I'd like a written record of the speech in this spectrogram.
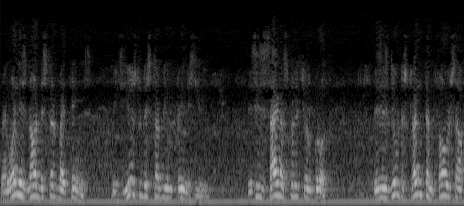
When one is not disturbed by things which used to disturb him previously, this is a sign of spiritual growth. This is due to strength and force of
